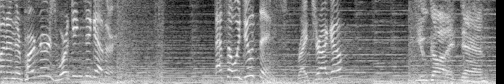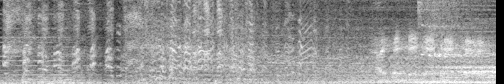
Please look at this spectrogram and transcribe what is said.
Bakugan and their partners working together. That's how we do things, right, Drago? You got it, Dan.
